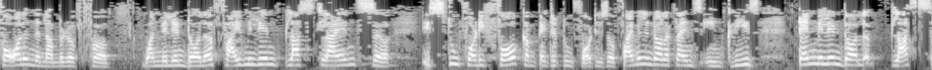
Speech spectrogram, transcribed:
fall in the number of uh, $1 million. 5 million plus clients uh, is 244 compared to 240. So $5 million clients increase. $10 million plus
